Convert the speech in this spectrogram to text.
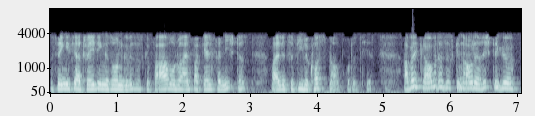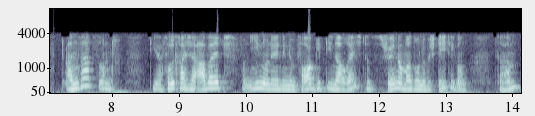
Deswegen ist ja Trading so ein gewisses Gefahr, wo du einfach Geld vernichtest, weil du zu viele Kosten auch produzierst. Aber ich glaube, das ist genau der richtige Ansatz und die erfolgreiche Arbeit von Ihnen und in dem Fonds gibt Ihnen auch recht. Das ist schön, nochmal so eine Bestätigung zu haben.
